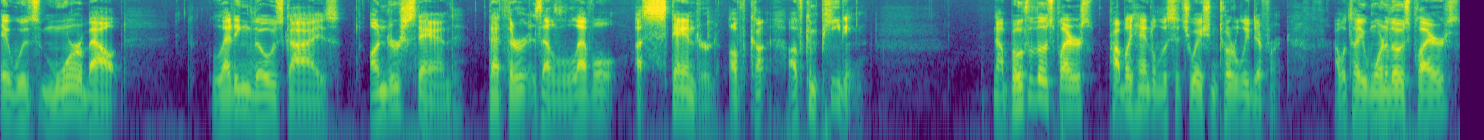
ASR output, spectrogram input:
It was more about letting those guys understand that there is a level, a standard of of competing. Now, both of those players probably handled the situation totally different. I will tell you, one of those players,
